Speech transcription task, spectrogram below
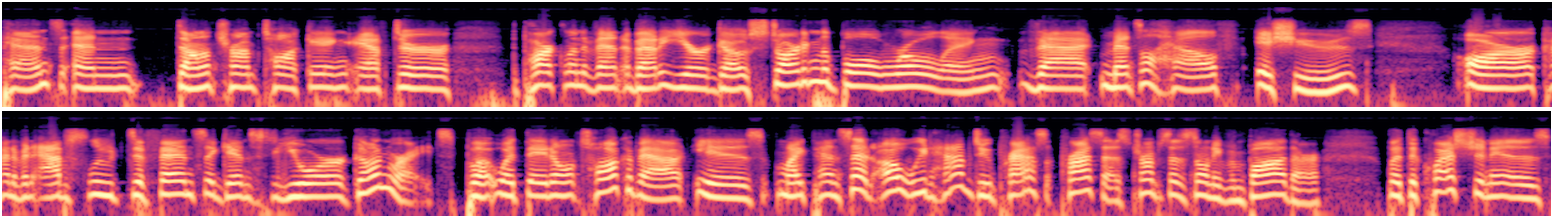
Pence and Donald Trump talking after Parkland event about a year ago, starting the ball rolling that mental health issues are kind of an absolute defense against your gun rights. But what they don't talk about is Mike Pence said, oh, we'd have due process. Trump says don't even bother. But the question is,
